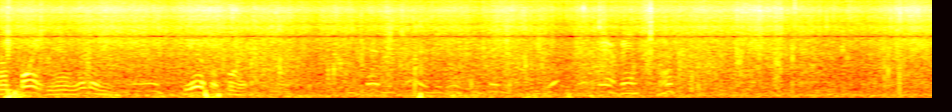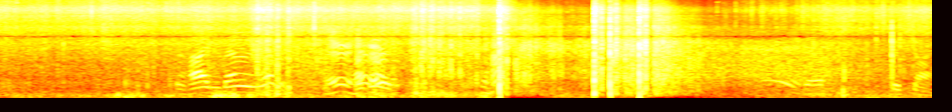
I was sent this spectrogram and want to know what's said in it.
on point, man. Look at him. Beautiful point. They're hiding better than ever. There, Look there. There you go. Good shot.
